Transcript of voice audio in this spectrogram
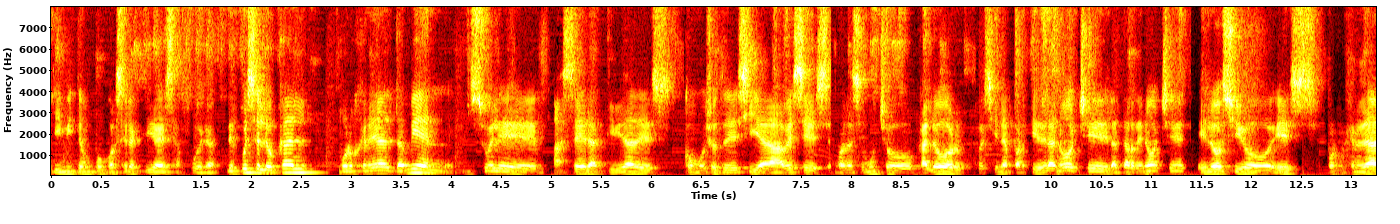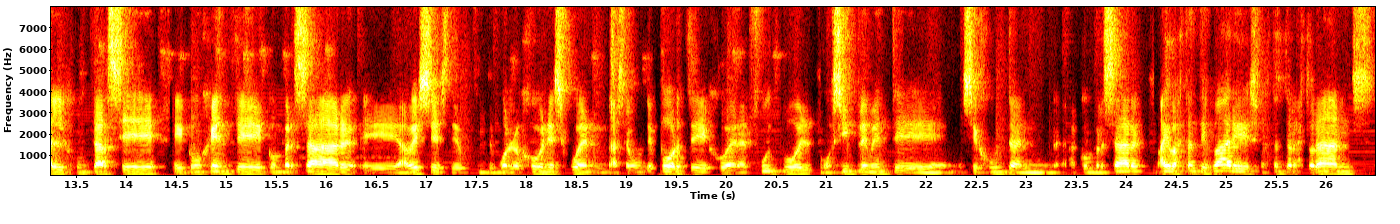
limita un poco hacer actividades afuera. Después el local, por lo general también suele hacer actividades como yo te decía, a veces cuando hace mucho calor, recién a partir de la noche, de la tarde-noche. El ocio es, por general, juntarse eh, con gente, conversar. Eh, a veces, de, los jóvenes juegan, hacen algún deporte, juegan al fútbol o simplemente se juntan a conversar. Hay bastantes bares, bastantes restaurantes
